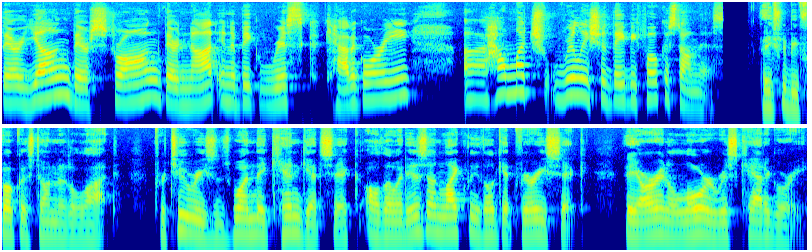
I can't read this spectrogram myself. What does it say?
they're young, they're strong, they're not in a big risk category. Uh, how much really should they be focused on this? They should be focused on it a lot for two reasons. One, they can get sick, although it is unlikely they'll get very sick. They are in a lower risk category.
